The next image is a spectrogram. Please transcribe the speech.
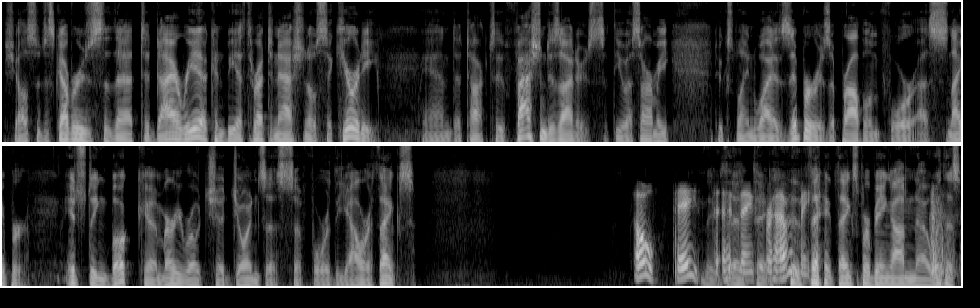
She also discovers that diarrhea can be a threat to national security and uh, talks to fashion designers at the U.S. Army to explain why a zipper is a problem for a sniper. Interesting book. Uh, Mary Roach uh, joins us uh, for the hour. Thanks. Oh, hey, th- thanks for having me. thanks for being on uh, with us.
